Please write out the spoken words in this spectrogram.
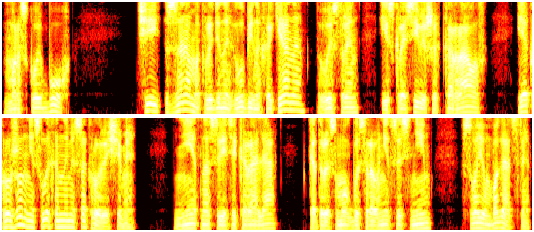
морской бог, чей замок в ледяных глубинах океана выстроен из красивейших кораллов, и окружен неслыханными сокровищами. Нет на свете короля, который смог бы сравниться с ним в своем богатстве,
